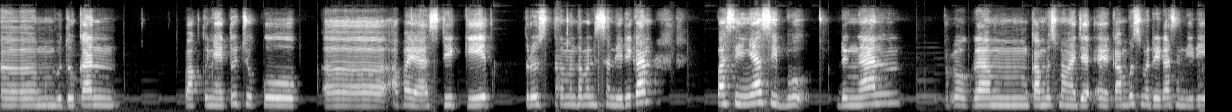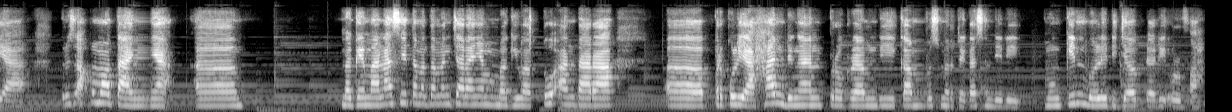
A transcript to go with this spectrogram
uh, membutuhkan waktunya itu cukup uh, apa ya sedikit. Terus teman-teman sendiri kan pastinya sibuk dengan program kampus mengajar eh kampus merdeka sendiri ya. Terus aku mau tanya uh, bagaimana sih teman-teman caranya membagi waktu antara uh, perkuliahan dengan program di kampus merdeka sendiri? Mungkin boleh dijawab dari Ulfa.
